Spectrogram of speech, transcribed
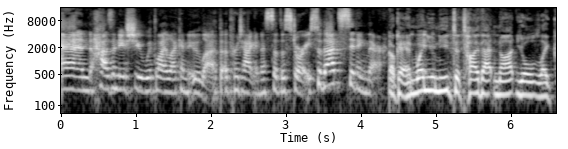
and has an issue with Lilac and Ula, the protagonists of the story. So that's sitting there. Okay, and when you need to tie that knot, you'll like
